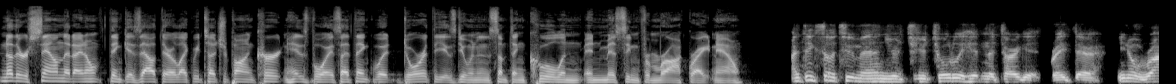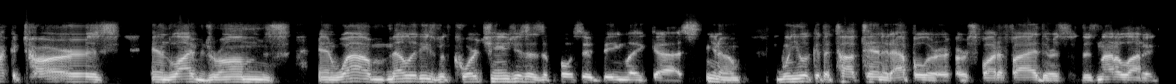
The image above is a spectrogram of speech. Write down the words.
another sound that I don't think is out there, like we touched upon Kurt and his voice. I think what Dorothy is doing is something cool and, and missing from rock right now. I think so too, man. You're you're totally hitting the target right there. You know, rock guitars, and live drums and wow melodies with chord changes as opposed to being like uh, you know when you look at the top 10 at apple or, or spotify there's there's not a lot of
